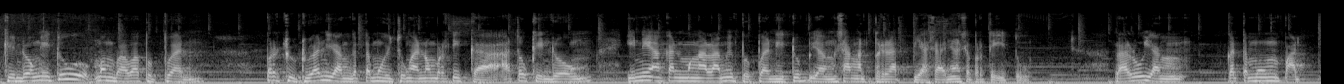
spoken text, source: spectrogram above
Gendong itu membawa beban. Perjuduan yang ketemu hitungan nomor tiga atau gendong ini akan mengalami beban hidup yang sangat berat biasanya seperti itu. Lalu yang ketemu empat,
